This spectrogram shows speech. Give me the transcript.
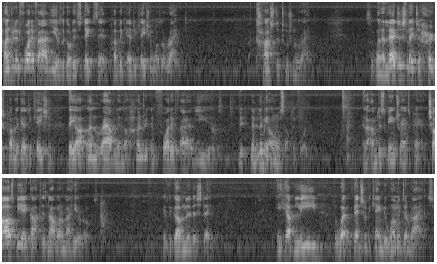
145 years ago, this state said public education was a right, a constitutional right. So when a legislature hurts public education, they are unraveling 145 years. Let me, let me own something for you. And I'm just being transparent. Charles B. Aycock is not one of my heroes. He was the governor of this state. He helped lead to what eventually became the Wilmington riots,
